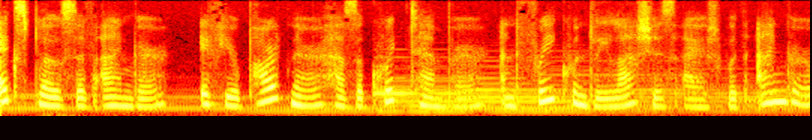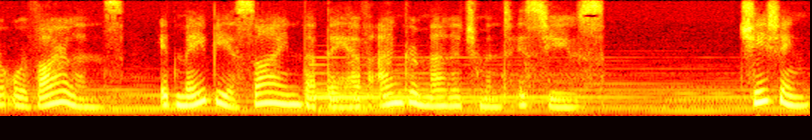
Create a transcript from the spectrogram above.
Explosive anger if your partner has a quick temper and frequently lashes out with anger or violence, it may be a sign that they have anger management issues. Cheating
